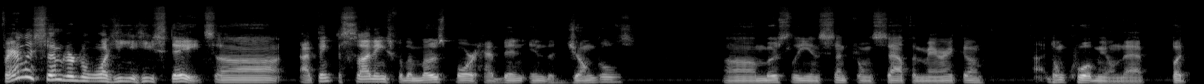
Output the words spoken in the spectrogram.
fairly similar to what he he states. Uh, I think the sightings, for the most part, have been in the jungles, uh, mostly in Central and South America. Uh, don't quote me on that, but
